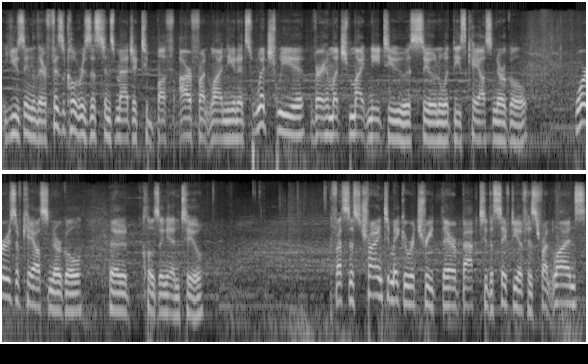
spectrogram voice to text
using their physical resistance magic to buff our frontline units, which we very much might need to soon with these Chaos Nurgle, Warriors of Chaos Nurgle uh, closing in too. Festus trying to make a retreat there back to the safety of his front lines.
